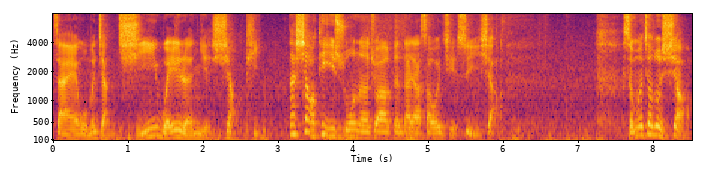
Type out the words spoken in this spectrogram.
在我们讲其为人也孝悌，那孝悌一说呢，就要跟大家稍微解释一下，什么叫做孝？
